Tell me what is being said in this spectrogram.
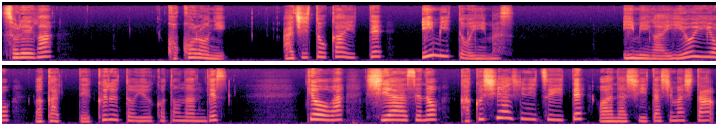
それが心に味と書いて意味と言います。意味がいよいよ分かってくるということなんです。今日は幸せの隠し味についてお話しいたしました。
